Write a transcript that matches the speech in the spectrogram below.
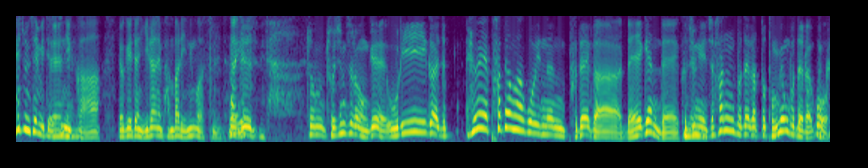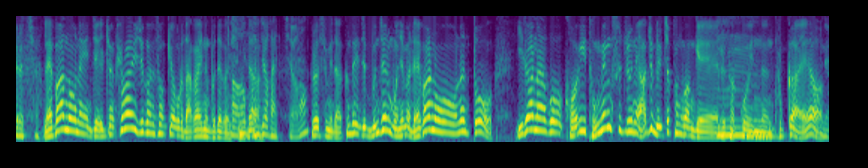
해준 셈이 됐으니까 네 여기에 대한 이란의 반발이 있는 것 같습니다. 알겠습니다. 좀 조심스러운 게 우리가 이제 해외에 파병하고 있는 부대가 네 개인데 그 중에 네. 이제 한 부대가 또 동명 부대라고 그렇죠. 레바논에 이제 일종 평화유지군 성격으로 나가 있는 부대가 있습니다. 먼저 갔죠. 그렇습니다. 근데 이제 문제는 뭐냐면 레바논은 또 이란하고 거의 동맹 수준의 아주 밀접한 관계를 음. 갖고 있는 국가예요. 네.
